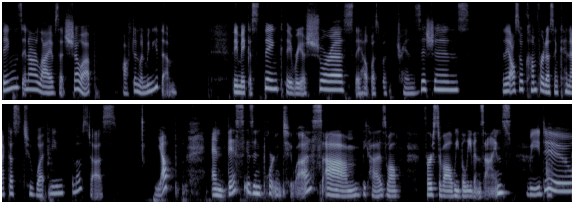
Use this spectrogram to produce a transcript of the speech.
things in our lives that show up often when we need them. They make us think, they reassure us, they help us with transitions, and they also comfort us and connect us to what means the most to us. Yep. And this is important to us um, because, well, first of all, we believe in signs. We do.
